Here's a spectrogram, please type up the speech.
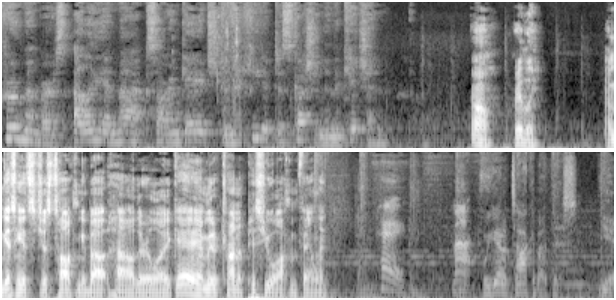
Crew members Ellie and Max are engaged in a heated discussion in the kitchen. Oh, really? I'm guessing it's just talking about how they're like, hey, I'm gonna trying to piss you off and failing. Hey, Max. We gotta talk about this. Yes.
